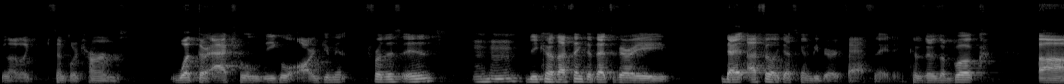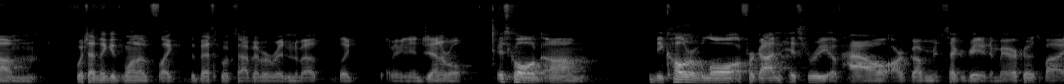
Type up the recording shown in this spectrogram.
you know like simpler terms what their actual legal argument for this is Mm-hmm. because I think that that's very that I feel like that's going to be very fascinating because there's a book um, which I think is one of like the best books I've ever written about like I mean in general. It's called um, The Color of Law: A Forgotten History of How Our Government Segregated America. It's by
